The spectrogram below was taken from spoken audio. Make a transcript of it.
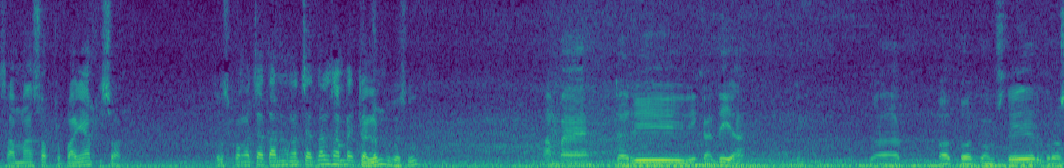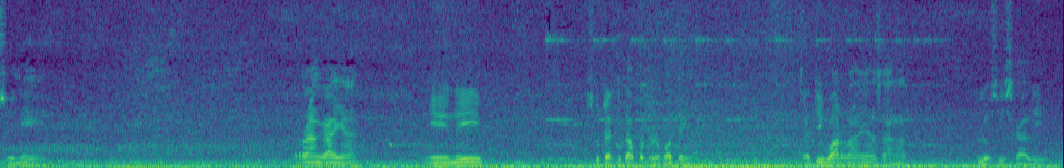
Sama sok depannya bison. Terus pengecatan pengecatan sampai dalam bosku? Sampai dari ini ganti ya. Buat baut baut komstir terus ini rangkanya ini sudah kita powder coating. Jadi warnanya sangat glossy sekali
